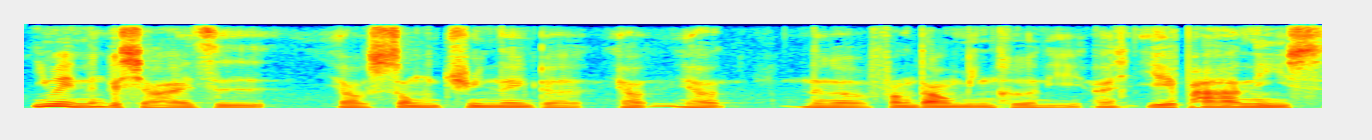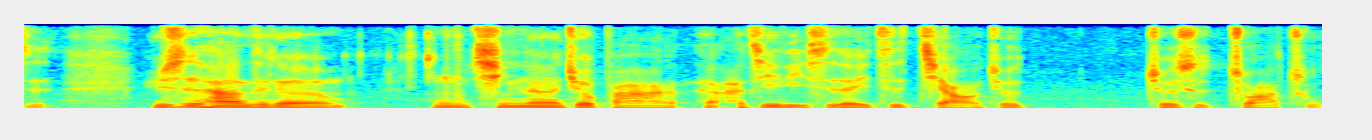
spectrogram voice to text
因为那个小孩子要送去那个要要那个放到冥河里，那也怕他溺死，于是他这个母亲呢就把阿基里斯的一只脚就就是抓住，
